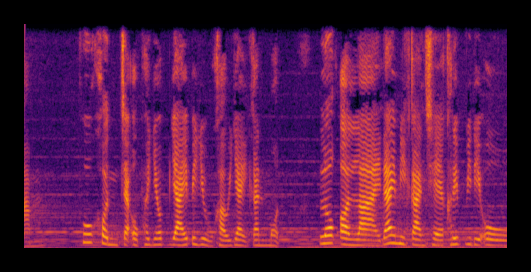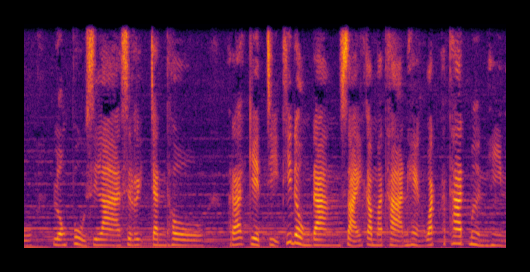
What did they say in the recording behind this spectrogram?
2573 ผู้คนจะอพยพย้ายไปอยู่เขาใหญ่กันหมด โลกออนไลน์ได้มีการแชร์คลิปวิดีโอ หลวงปู่ศิลาสิริจันโท พระเกจิที่โด่งดังสายกรรมฐานแห่งวัดพระธาตุหมื่นหิน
